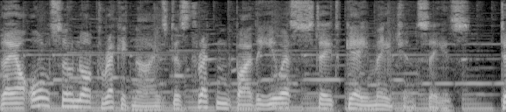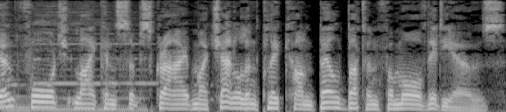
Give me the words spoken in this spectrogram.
They are also not recognized as threatened by the US state game agencies. Don't forge like and subscribe my channel and click on bell button for more videos.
